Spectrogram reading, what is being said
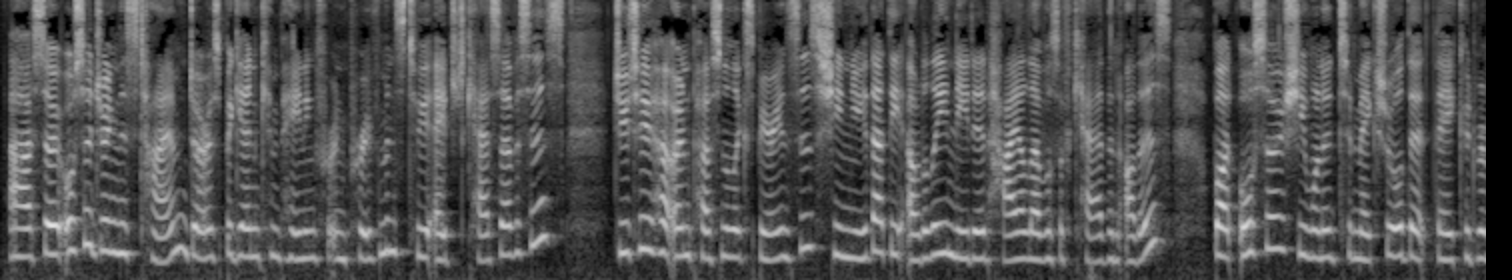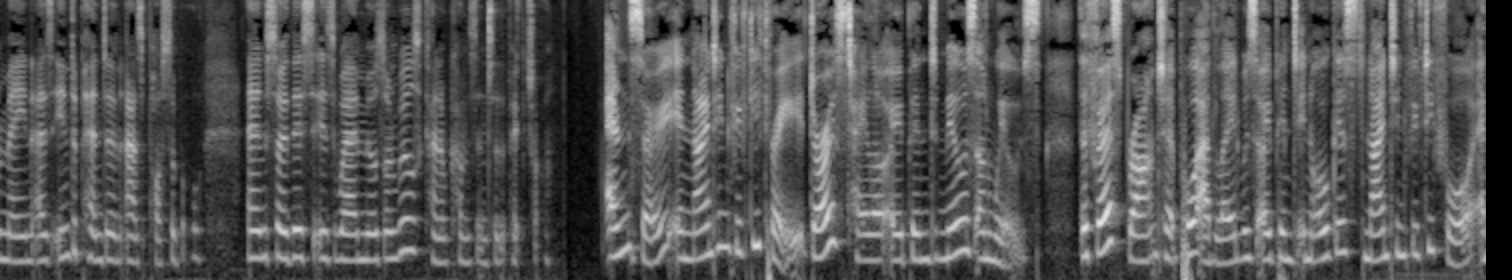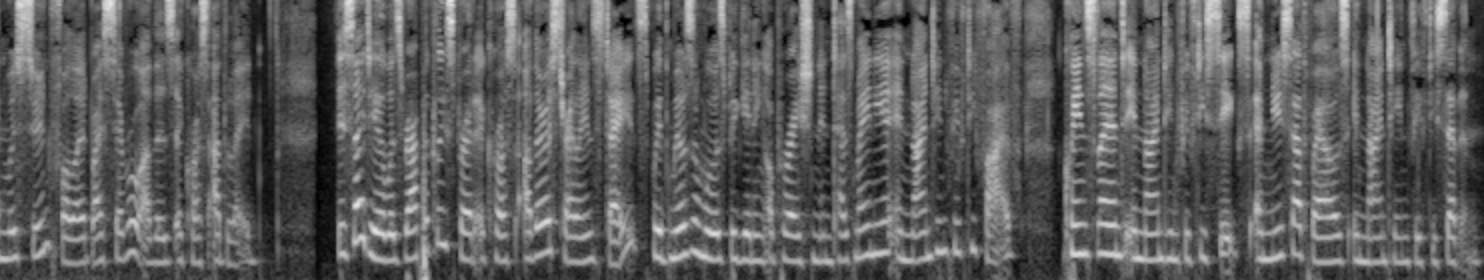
Uh, so, also during this time, Doris began campaigning for improvements to aged care services. Due to her own personal experiences, she knew that the elderly needed higher levels of care than others, but also she wanted to make sure that they could remain as independent as possible. And so this is where Meals on Wheels kind of comes into the picture. And so, in 1953, Doris Taylor opened Meals on Wheels. The first branch at Port Adelaide was opened in August 1954 and was soon followed by several others across Adelaide. This idea was rapidly spread across other Australian states, with Meals on Wheels beginning operation in Tasmania in 1955, Queensland in 1956, and New South Wales in 1957.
